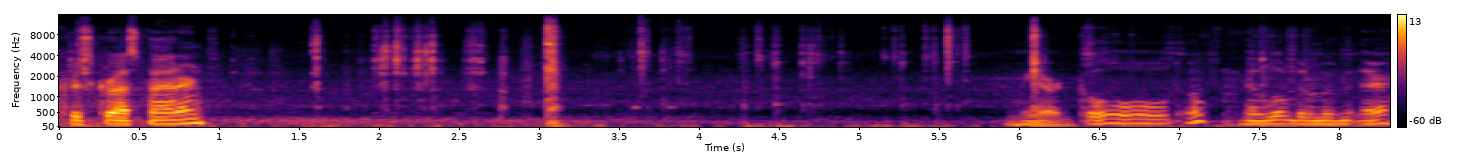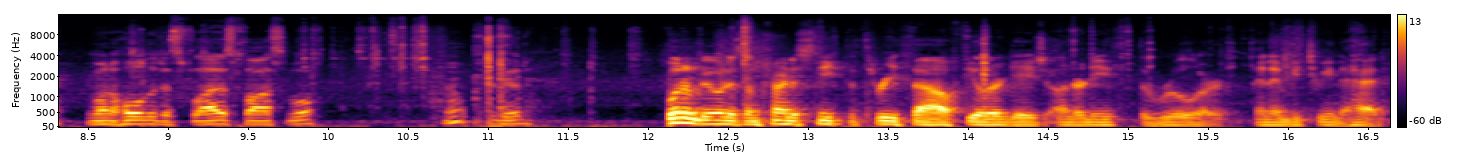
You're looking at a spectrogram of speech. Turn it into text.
crisscross pattern. We are gold. Oh, got a little bit of movement there. You want to hold it as flat as possible. Oh, good. What I'm doing is I'm trying to sneak the 3 thou feeler gauge underneath the ruler and in between the head.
